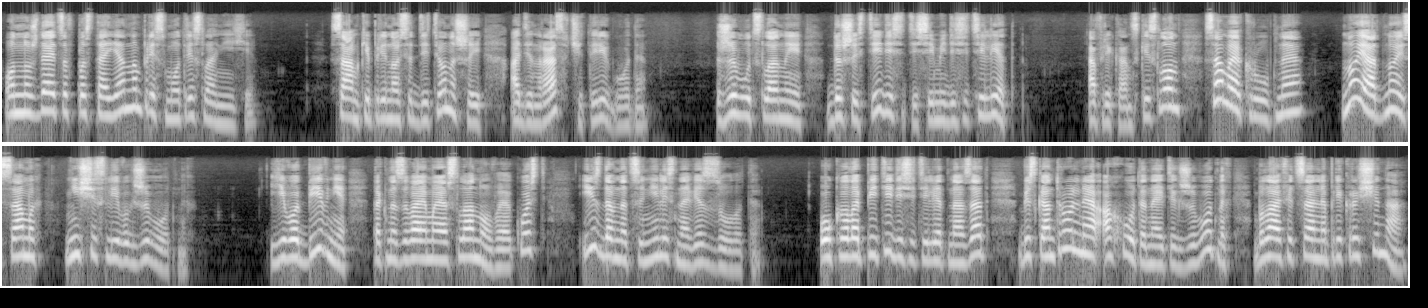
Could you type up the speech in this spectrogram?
он нуждается в постоянном присмотре слонихи. Самки приносят детенышей один раз в 4 года. Живут слоны до 60-70 лет. Африканский слон – самое крупное, но и одно из самых несчастливых животных. Его бивни, так называемая слоновая кость, издавна ценились на вес золота. Около 50 лет назад бесконтрольная охота на этих животных была официально прекращена.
